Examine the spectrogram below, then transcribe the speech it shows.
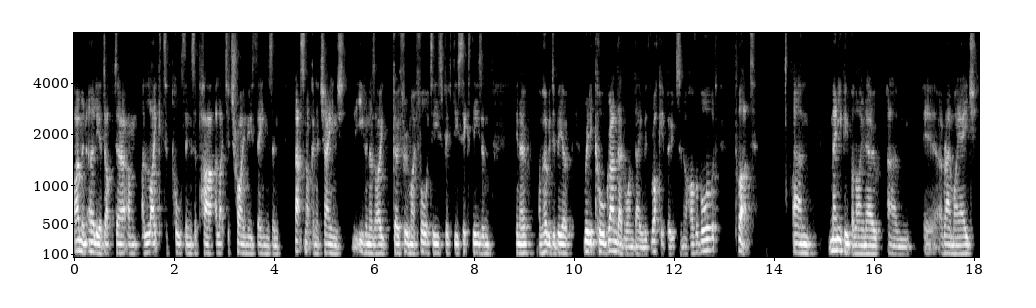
I'm an early adopter. I'm, I like to pull things apart. I like to try new things, and that's not going to change even as I go through my 40s, 50s, 60s, and you know I'm hoping to be a really cool granddad one day with rocket boots and a hoverboard. But um, many people I know um, around my age,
